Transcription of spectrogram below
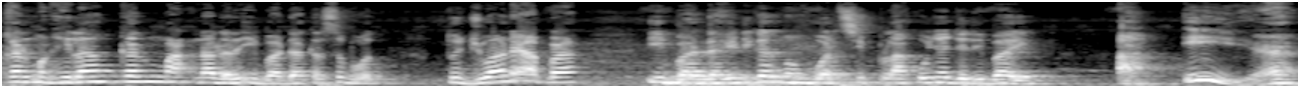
akan menghilangkan makna dari ibadah tersebut. Tujuannya apa? Ibadah ini kan membuat si pelakunya jadi baik. Ah, iya.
